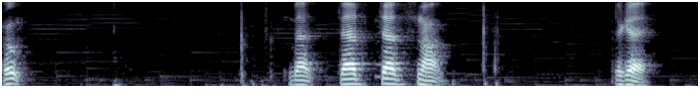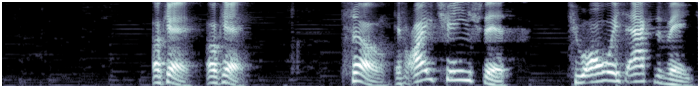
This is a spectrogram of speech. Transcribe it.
Oh, that that that's not okay. Okay, okay. So if I change this to always activate,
